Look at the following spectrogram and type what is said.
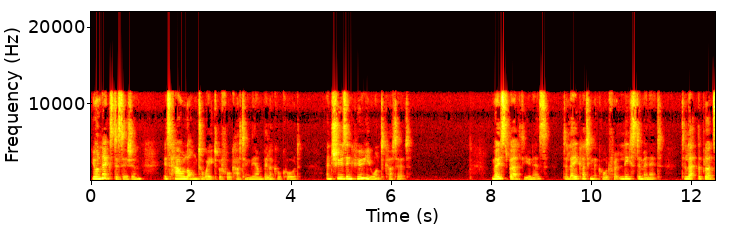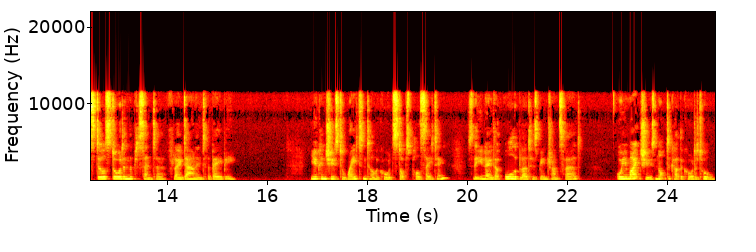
Your next decision is how long to wait before cutting the umbilical cord and choosing who you want to cut it. Most birth units delay cutting the cord for at least a minute to let the blood still stored in the placenta flow down into the baby. You can choose to wait until the cord stops pulsating so that you know that all the blood has been transferred, or you might choose not to cut the cord at all.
